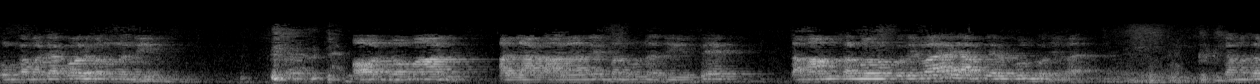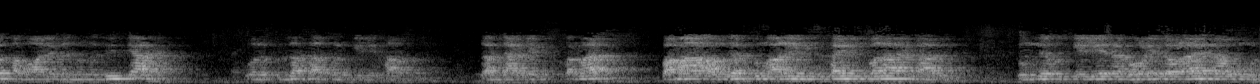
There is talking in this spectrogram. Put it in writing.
ان کا مزہ کون ہے بنو نذیر؟ اور جو مال اللہ تعالی نے بنو نذیر سے تمام مسلمانوں کو دلوایا یا اپنے رسول کو دلوایا؟ اس کا مطلب ہمارے بنو نذیر کیا ہے؟ وہ رسول اللہ صاحب کے لیے خاص آگے فرمایا پما اور جب تمہارے خیر بنا نکال تم نے اس کے لیے نہ گھوڑے دوڑائے نہ اونٹ۔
